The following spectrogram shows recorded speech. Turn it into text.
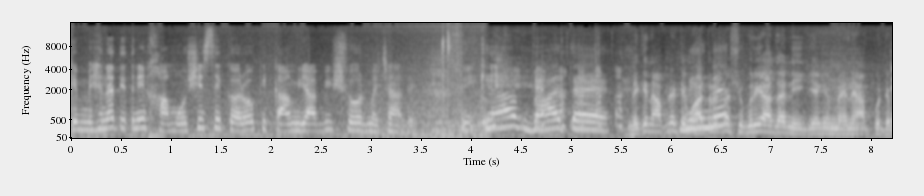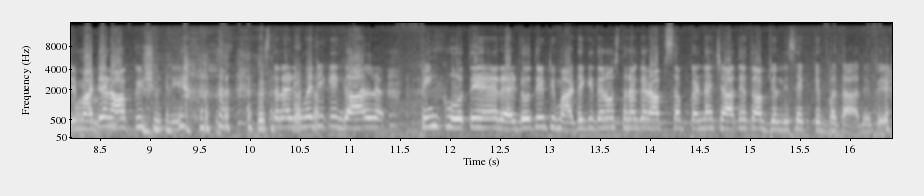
कि मेहनत इतनी खामोशी से करो कि कामयाबी शोर मचा दे। तो क्या बात है। लेकिन आपने टमाटर का शुक्रिया अदा नहीं किया कि मैंने आपको टमाटर। आपका शुक्रिया। तरह रीमा जी के गाल पिंक होते हैं रेड होते हैं टमाटर की तरह उस तरह अगर आप सब करना चाहते हैं तो आप जल्दी से एक टिप बता दें फिर।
